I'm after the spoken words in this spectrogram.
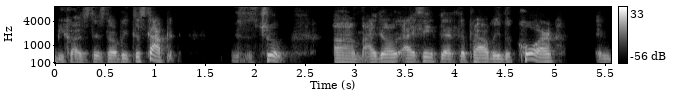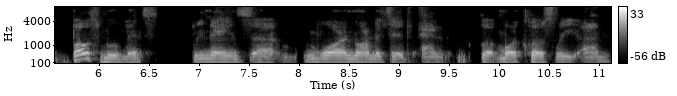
because there's nobody to stop it. This is true. Um, I don't. I think that the probably the core in both movements remains uh, more normative and more closely um,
